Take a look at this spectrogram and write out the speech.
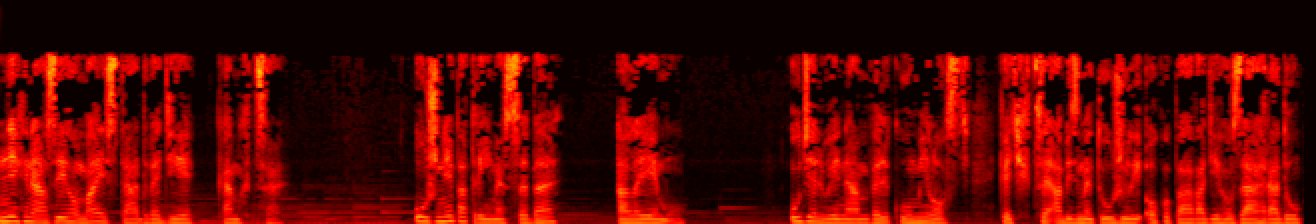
Nech nás jeho majestát vedie, kam chce. Už nepatríme sebe, ale jemu. Udeluje nám veľkú milosť, keď chce, aby sme túžili okopávať jeho záhradu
